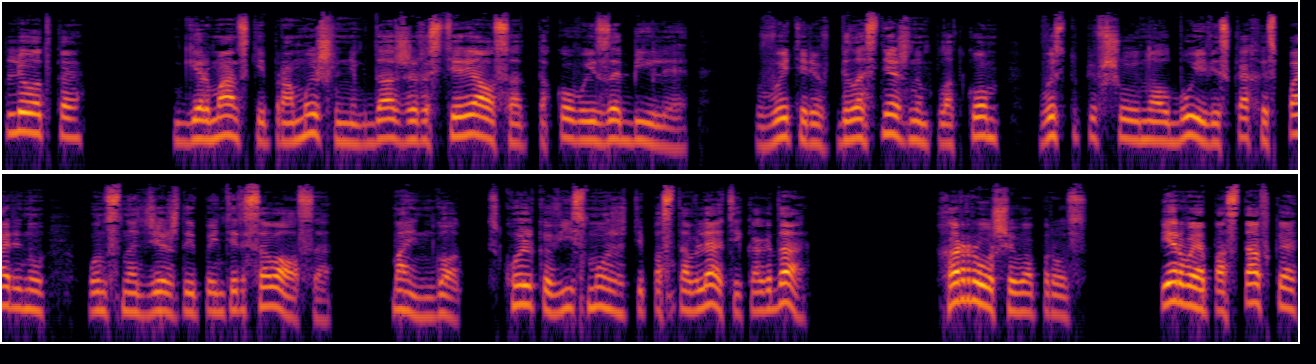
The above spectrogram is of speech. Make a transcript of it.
Плетка. Германский промышленник даже растерялся от такого изобилия. Вытерев белоснежным платком выступившую на лбу и висках испарину, он с надеждой поинтересовался. «Майн год, сколько вы сможете поставлять и когда?» Хороший вопрос. Первая поставка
